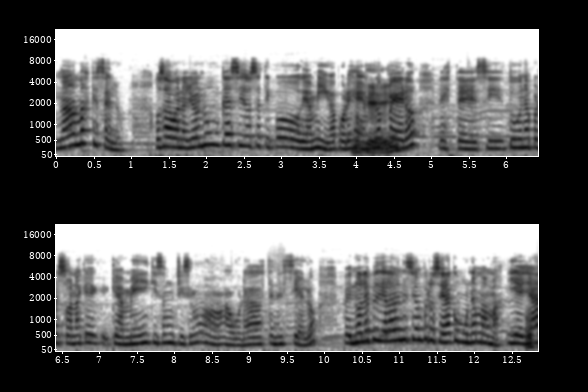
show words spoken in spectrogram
nada más que celos. O sea, bueno, yo nunca he sido ese tipo de amiga, por ejemplo, pero este sí tuve una persona que, que amé y quise muchísimo, ahora está en el cielo. No le pedía la bendición, pero sí era como una mamá. Y ella,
